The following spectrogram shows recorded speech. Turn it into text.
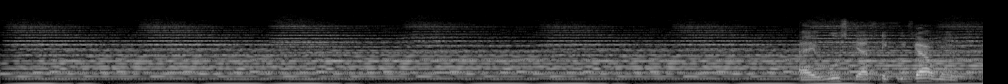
Hey, Wooski, I think we got one.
